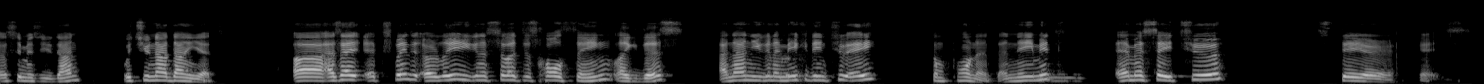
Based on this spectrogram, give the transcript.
assume as you're done, which you're not done yet. Uh, as I explained it earlier, you're gonna select this whole thing like this, and then you're gonna make it into a component and name it MSA2 staircase.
